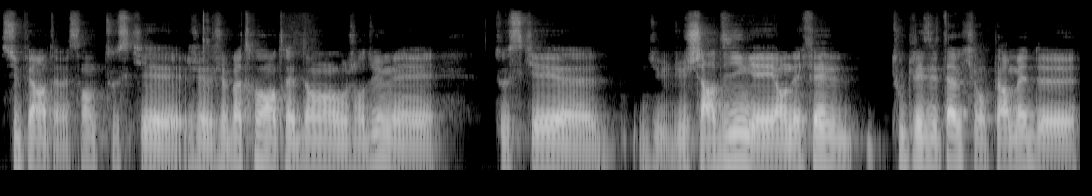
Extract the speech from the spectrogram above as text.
super intéressantes. Tout ce qui est, je, ne vais pas trop rentrer dedans aujourd'hui, mais tout ce qui est euh, du, sharding et en effet toutes les étapes qui vont permettre de,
